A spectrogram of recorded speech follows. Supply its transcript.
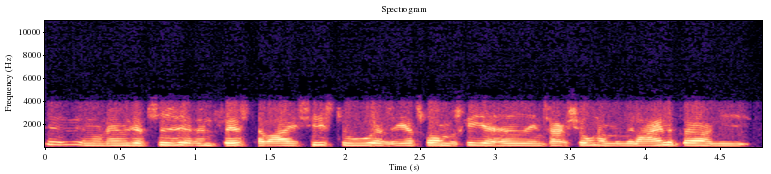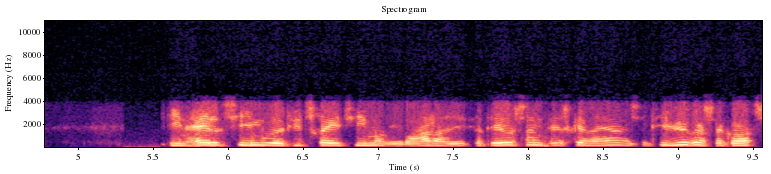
øh, nu nævnte jeg tidligere den fest, der var i sidste uge. Altså, jeg tror måske, jeg havde interaktioner med mine egne børn i i en halv time ud af de tre timer, vi var der. Ikke? Og det er jo sådan, det skal være. Altså, de hygger sig godt.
